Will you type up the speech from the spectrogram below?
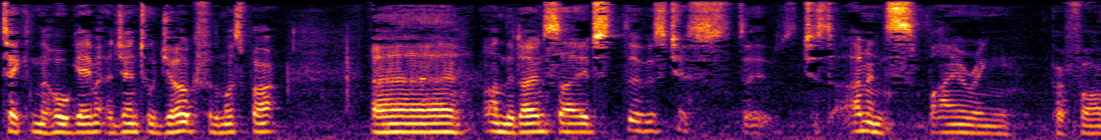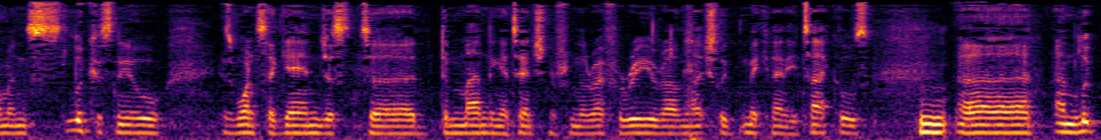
taking the whole game at a gentle jog for the most part. Uh, on the downside, there was just it was just uninspiring performance. Lucas Neill is once again just uh, demanding attention from the referee rather than actually making any tackles, uh, and looked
